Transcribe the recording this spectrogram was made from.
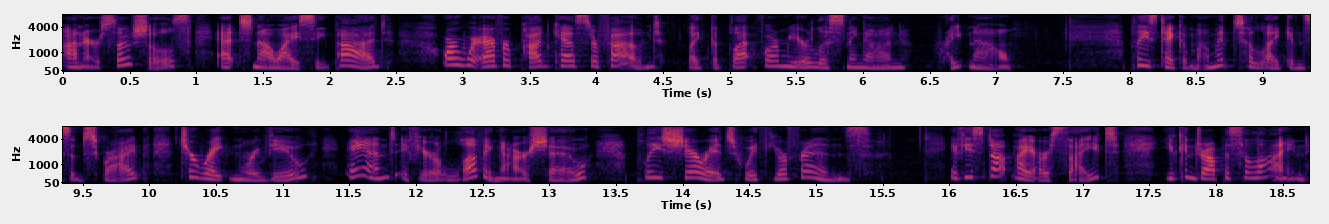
on our socials at Now I See Pod, or wherever podcasts are found, like the platform you're listening on right now. Please take a moment to like and subscribe, to rate and review, and if you're loving our show, please share it with your friends. If you stop by our site, you can drop us a line.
